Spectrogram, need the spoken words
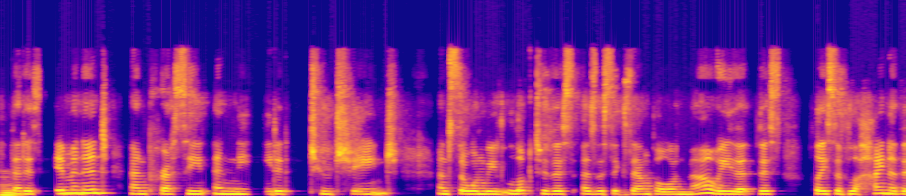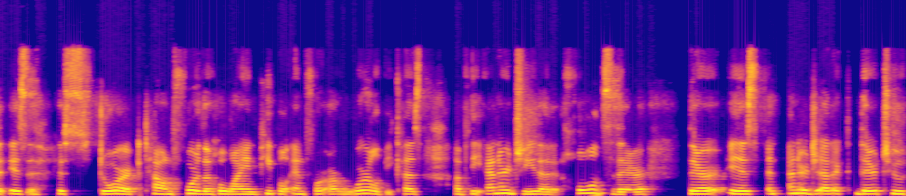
mm. that is imminent and pressing and needed to change. And so when we look to this as this example on Maui, that this place of Lahaina that is a historic town for the Hawaiian people and for our world because of the energy that it holds there, there is an energetic there to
